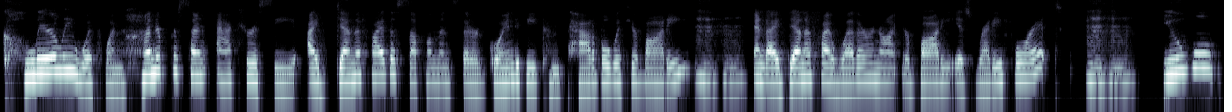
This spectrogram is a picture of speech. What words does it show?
clearly with 100% accuracy identify the supplements that are going to be compatible with your body mm-hmm. and identify whether or not your body is ready for it mm-hmm. you will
